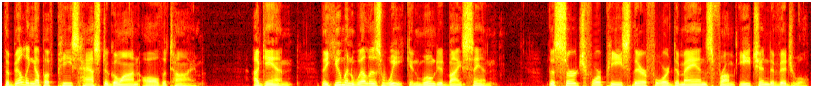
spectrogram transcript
The building up of peace has to go on all the time. Again, the human will is weak and wounded by sin. The search for peace, therefore, demands from each individual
